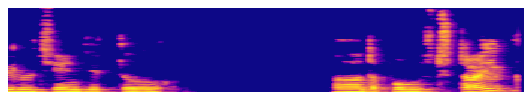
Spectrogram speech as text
we will change it to uh, the post type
